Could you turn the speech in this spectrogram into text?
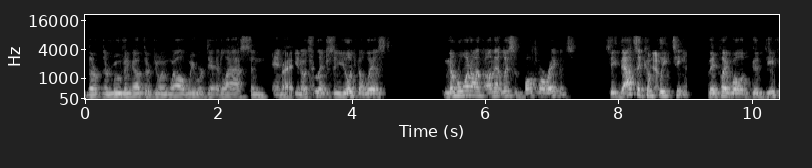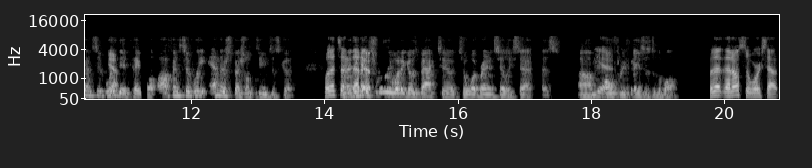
They're they're moving up. They're doing well. We were dead last, and and Right. you know it's really interesting. You look at the list. Number one on, on that list is Baltimore Ravens. See, that's a complete team. They play well, good defensively. Yeah. They play well offensively, and their special teams is good. Well, that's And I a, think that, that's really what it goes back to to what Brandon Staley says. Um, Yeah. All three phases of the ball. but that, that also works out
